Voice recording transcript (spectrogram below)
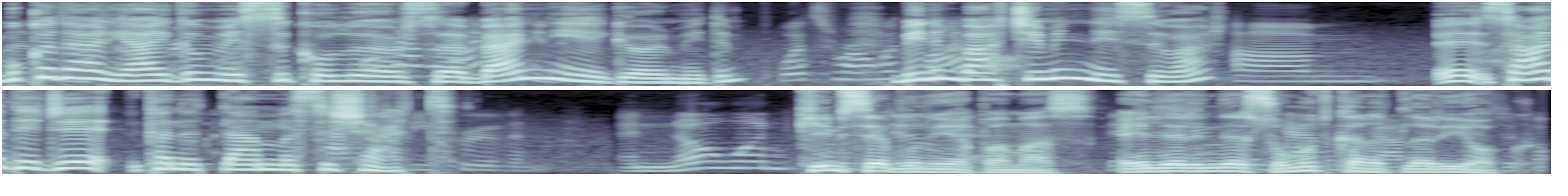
Bu kadar yaygın ve sık oluyorsa ben niye görmedim? Benim bahçemin nesi var? Ee, sadece kanıtlanması şart. Kimse bunu yapamaz. Ellerinde somut kanıtları yok.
